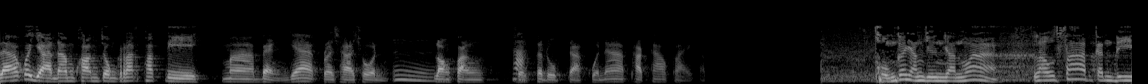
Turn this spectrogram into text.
แล้วก็อย่านำความจงรักภักดีมาแบ่งแยกประชาชนอืมลองฟังค่ะบทสรุปจากหัวหน้าพักก้าวไกลครับ ผมก็ยังยืนยันว่าเราทราบกันดี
